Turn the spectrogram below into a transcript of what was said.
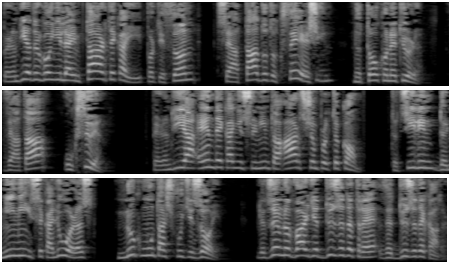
Perëndia dërgoi një lajmtar tek ai për t'i thënë se ata do të ktheheshin në tokën e tyre, dhe ata u kthyen. Perëndia ende ka një synim të ardhshëm për këtë komb, të cilin dënimi i së kaluarës nuk mund ta shfuqizojë. Lexojmë në vargjet 43 dhe 44.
